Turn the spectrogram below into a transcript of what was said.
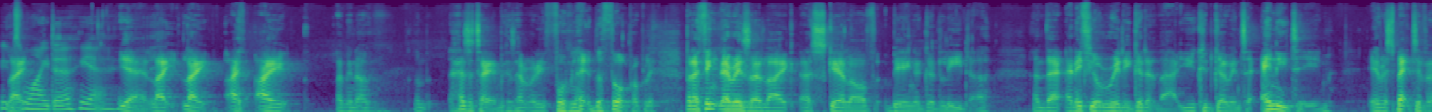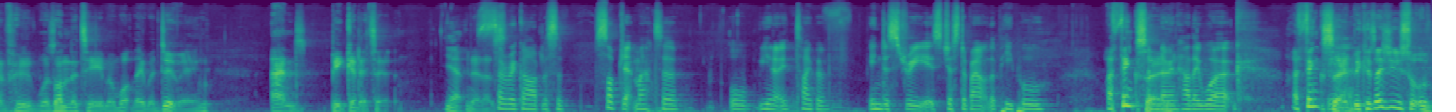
It's Like- wider, yeah. Yeah, like like I I I mean I'm, I'm hesitating because I haven't really formulated the thought properly. But I think there is a like a skill of being a good leader, and that and if you're really good at that, you could go into any team, irrespective of who was on the team and what they were doing, and be good at it. yeah, You know, that's So regardless of subject matter or you know type of industry, it's just about the people I think so. and knowing how they work. I think so Yeah. because as you sort of,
